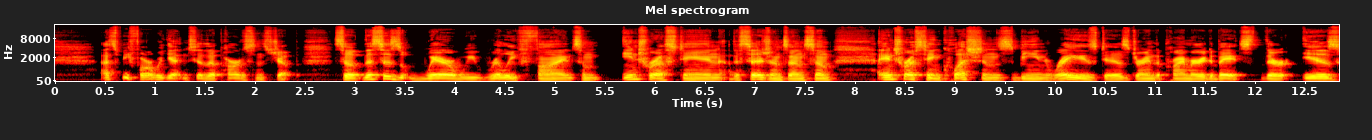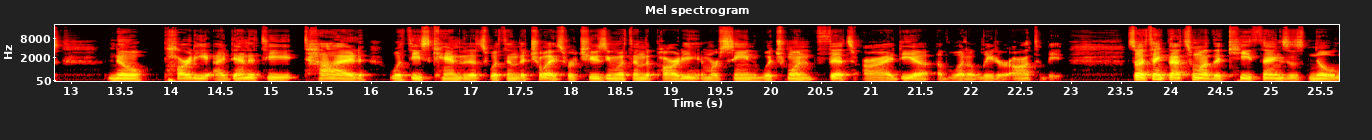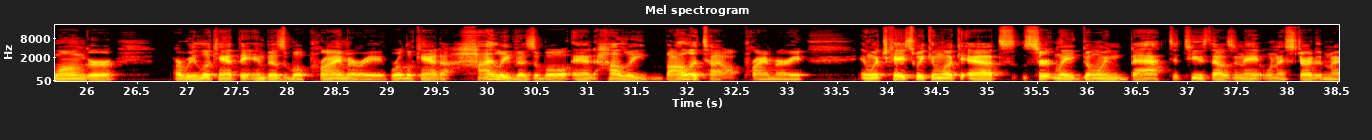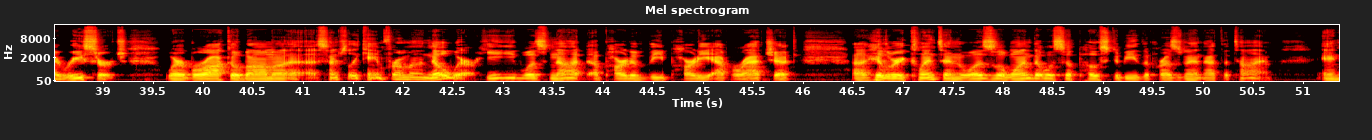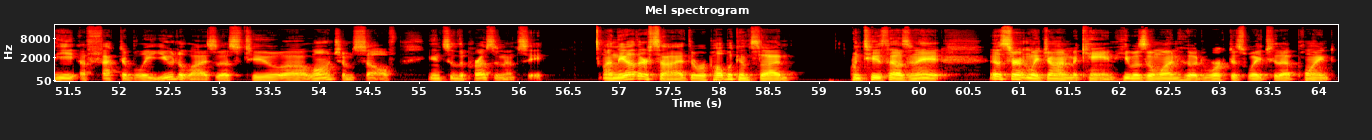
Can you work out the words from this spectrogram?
that's before we get into the partisanship. So, this is where we really find some interesting decisions and some interesting questions being raised is during the primary debates. There is no party identity tied with these candidates within the choice. We're choosing within the party and we're seeing which one fits our idea of what a leader ought to be. So I think that's one of the key things is no longer are we looking at the invisible primary. We're looking at a highly visible and highly volatile primary, in which case we can look at certainly going back to 2008 when I started my research where Barack Obama uh, essentially came from uh, nowhere. He was not a part of the party apparatchik. Uh, Hillary Clinton was the one that was supposed to be the president at the time. And he effectively utilized this to uh, launch himself into the presidency. On the other side, the Republican side, in 2008, It was certainly John McCain. He was the one who had worked his way to that point.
